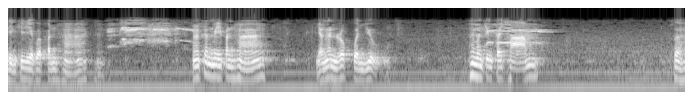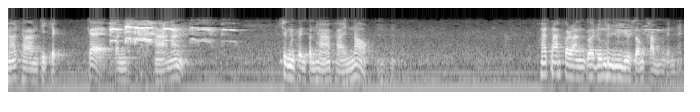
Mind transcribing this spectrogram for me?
สิ่งที่เรียกว่าปัญหาท่านมีปัญหา อย่างนั้นรบกวนอยู่ให้มันจึงไปถาม เพื่อหาทางที่จะแก้ปัญหานั้น ซึ่งมันเป็นปัญหาภายนอกภาษาฝรั่งก็ดูมันมีอยู่สองคำกันนะ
